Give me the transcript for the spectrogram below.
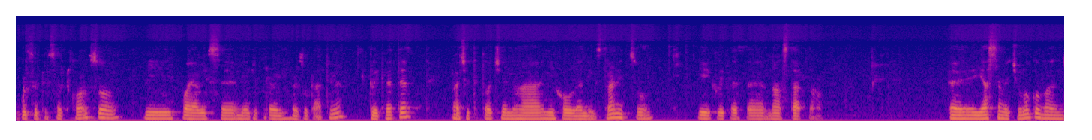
Ukucate Search Console i pojavi se među prvim rezultatima. Kliknete pa ćete doći na njihovu landing stranicu i kliknete na Start Now. E, ja sam već ulogovan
